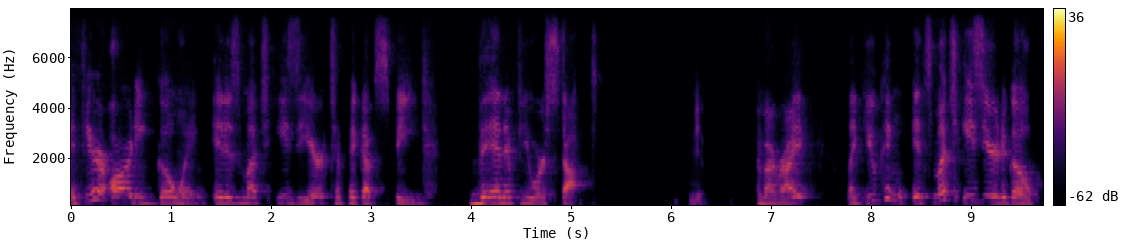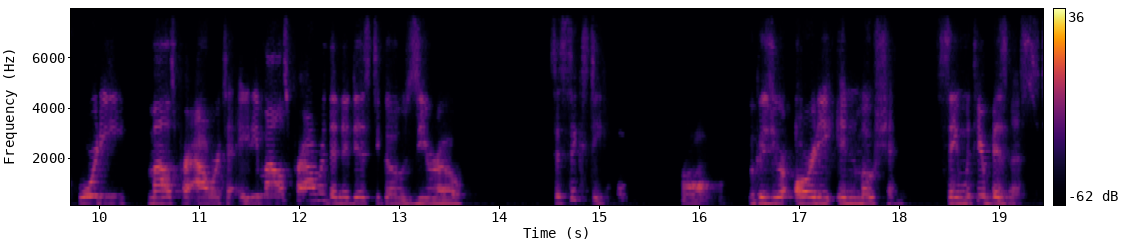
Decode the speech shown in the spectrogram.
if you're already going, it is much easier to pick up speed than if you are stopped. Yep. Am I right? Like you can, it's much easier to go 40 miles per hour to 80 miles per hour than it is to go zero to 60 because you're already in motion. Same with your business.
